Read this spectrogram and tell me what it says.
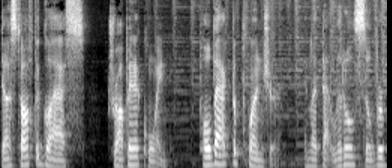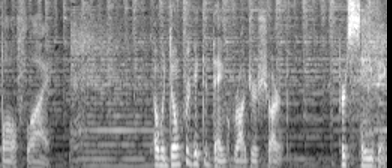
dust off the glass, drop in a coin, pull back the plunger, and let that little silver ball fly. Oh, and don't forget to thank Roger Sharpe for saving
